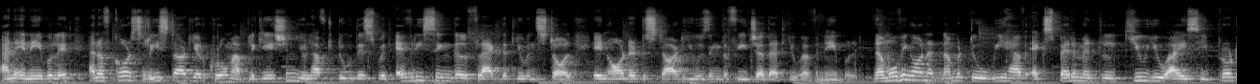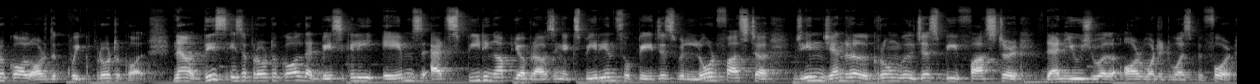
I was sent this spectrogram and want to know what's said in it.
and enable it. And of course, restart your Chrome application. You'll have to do this with every single flag that you install in order to start using the feature that you have enabled. Now, moving on at number two, we have experimental QUIC protocol or the Quick protocol. Now, this is a protocol that basically aims at speeding up your browsing experience so pages will load faster. In general, Chrome will just be faster than usual or what it was before.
